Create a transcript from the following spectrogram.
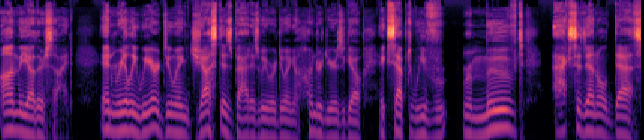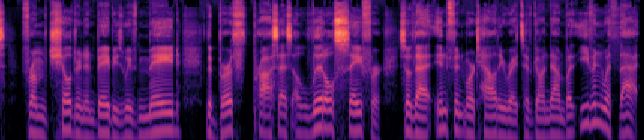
on the other side. And really, we are doing just as bad as we were doing 100 years ago, except we've r- removed accidental deaths from children and babies. We've made the birth process a little safer so that infant mortality rates have gone down. But even with that,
